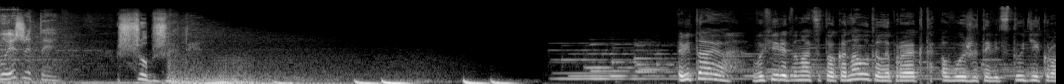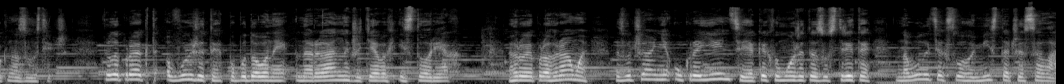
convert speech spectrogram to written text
Вижити щоб жити. Вітаю в ефірі 12 каналу телепроект Вижити від студії Крок назустріч. Телепроект Вижити побудований на реальних життєвих історіях. Герої програми звичайні українці, яких ви можете зустріти на вулицях свого міста чи села.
